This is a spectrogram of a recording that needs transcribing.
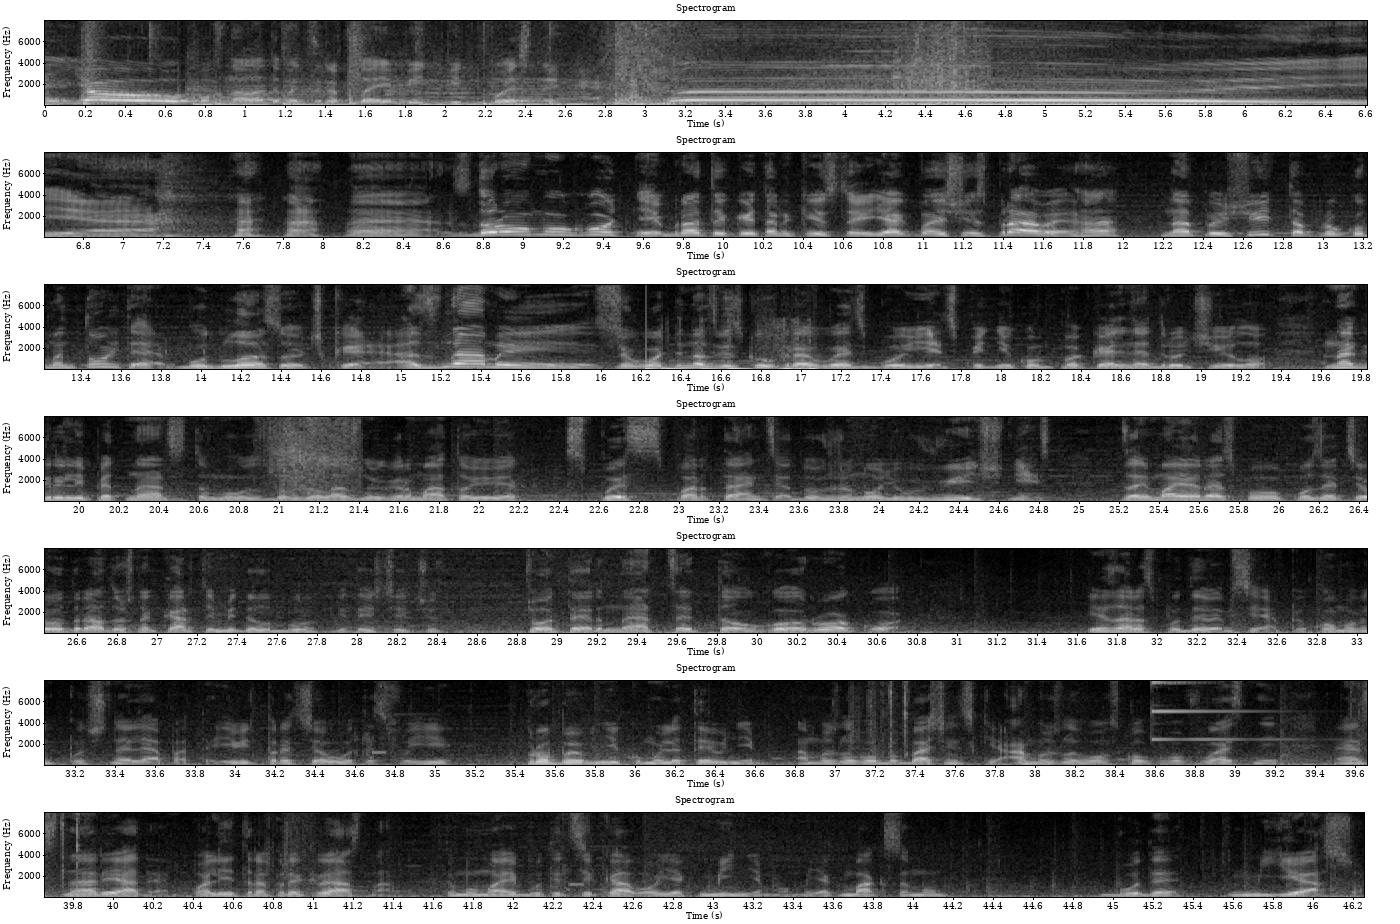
Ей йоу! Погнали дивитися реплей від підписника. Здорово, могутні, братики танкісти, як ваші справи, га? Напишіть та прокоментуйте, будь ласочки. А з нами сьогодні на зв'язку кравець боєць під ніком пекельне дрочило. На грилі 15-му з довжелезною гарматою, як спис спартанця, довжиною в вічність. Займає респову позицію одразу ж на карті Міделбург 2004. 2014 року. І зараз подивимося, по кому він почне ляпати і відпрацьовувати свої пробивні кумулятивні, а можливо бабешинські, а можливо осколково власні е, снаряди. Палітра прекрасна, тому має бути цікаво, як мінімум, як максимум буде м'ясо.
